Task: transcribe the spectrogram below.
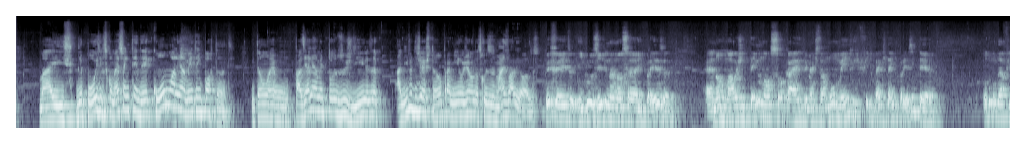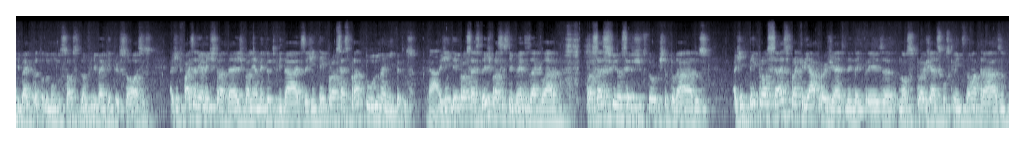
mas depois eles começam a entender como o alinhamento é importante. Então, é fazer alinhamento todos os dias, é, a nível de gestão, para mim, hoje é uma das coisas mais valiosas. Perfeito. Inclusive, na nossa empresa, é normal a gente ter no nosso OKR trimestral momentos de feedback da empresa inteira. Todo mundo dá feedback para todo mundo, os sócios dão feedback entre os sócios a gente faz alinhamento estratégico, alinhamento de atividades, a gente tem processo para tudo na Ímpetus. A gente tem processo, desde processo de vendas, é claro, processos financeiros estruturados, a gente tem processo para criar projetos dentro da empresa, nossos projetos com os clientes não atrasam.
